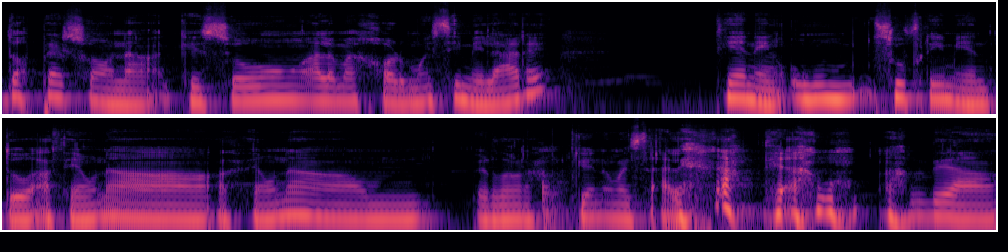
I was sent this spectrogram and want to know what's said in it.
dos personas que son a lo mejor muy similares tienen un sufrimiento hacia una, hacia una, mm, perdona, que no me sale, hacia, hacia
